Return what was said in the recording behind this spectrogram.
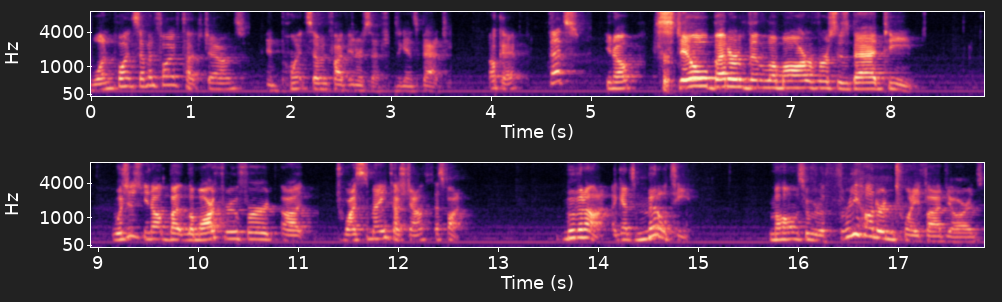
1.75 touchdowns, and 0.75 interceptions against bad teams. Okay, that's you know Sure. still better than Lamar versus bad teams, which is you know, but Lamar threw for uh, twice as many touchdowns. That's fine. Moving on against middle team, Mahomes threw for 325 yards,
